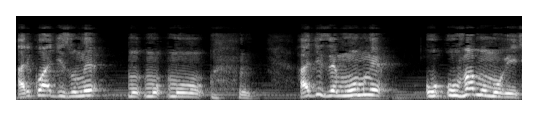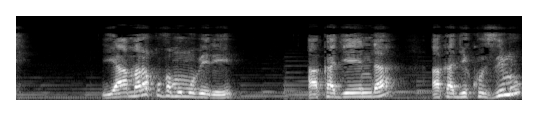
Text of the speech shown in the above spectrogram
ariko hagize umwe hagize umwe uva mu mubiri. Yamara kuva mu mubiri akagenda akajya ikuzimu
